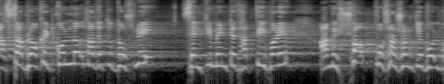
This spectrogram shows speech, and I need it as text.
রাস্তা ব্লকেট করল তাদের তো দোষ নেই সেন্টিমেন্টে থাকতেই পারে। আমি সব প্রশাসনকে বলব,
